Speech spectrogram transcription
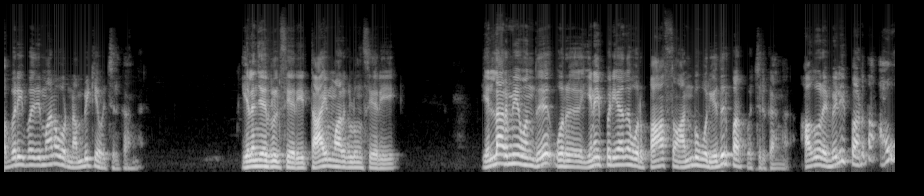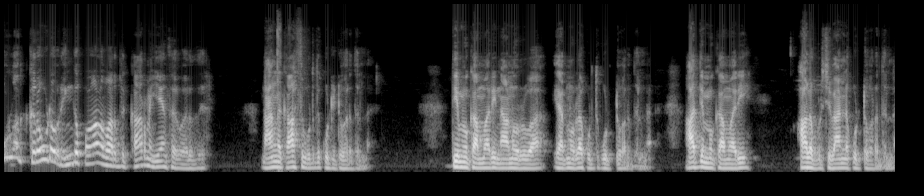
அபரிபதியமான ஒரு நம்பிக்கை வச்சுருக்காங்க. இளைஞர்கள் சரி தாய்மார்களும் சரி எல்லாருமே வந்து ஒரு இணைப்பறியாத ஒரு பாசம் அன்பு ஒரு எதிர்பார்ப்பு வச்சுருக்காங்க. அதோட வெளிப்பாடு தான் அவ்வளோ க்ரௌட் அவர் எங்கே போனாலும் வர்றதுக்கு காரணம் ஏன் சார் வருது? நாங்கள் காசு கொடுத்து கூட்டிகிட்டு வரதில்ல. திமுக மாதிரி நானூறுரூவா இரநூறுவா கொடுத்து கூப்பிட்டு வரதில்ல. அதிமுக மாதிரி ஆளை பிடிச்சி வேனில் கூப்பிட்டு வரதில்ல.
